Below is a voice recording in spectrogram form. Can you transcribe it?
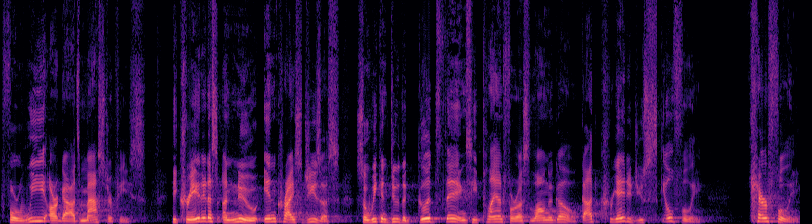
for we are God's masterpiece. He created us anew in Christ Jesus so we can do the good things He planned for us long ago. God created you skillfully, carefully,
